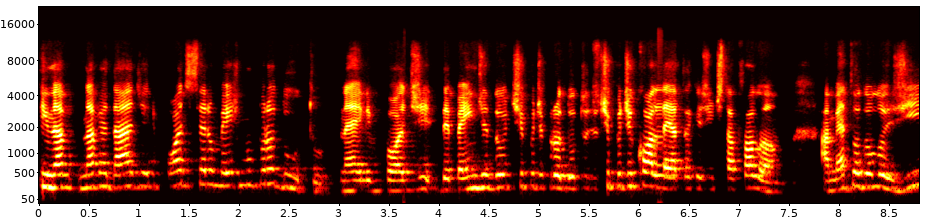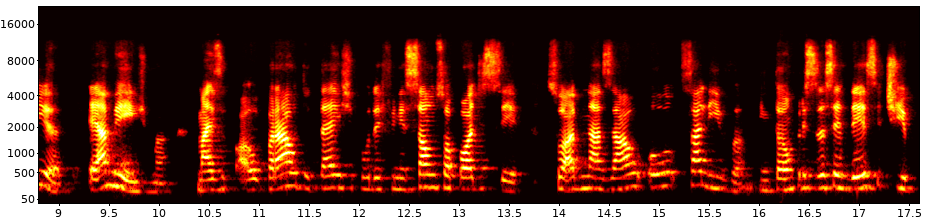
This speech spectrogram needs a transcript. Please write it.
Sim, na, na verdade, ele pode ser o mesmo produto, né? Ele pode, depende do tipo de produto, do tipo de coleta que a gente está falando. A metodologia é a mesma, mas para autoteste, por definição, só pode ser suave nasal ou saliva. Então, precisa ser desse tipo.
